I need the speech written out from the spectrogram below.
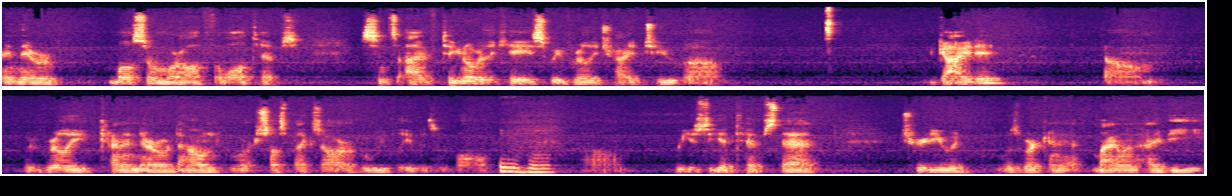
and they were most of them were off the wall tips. Since I've taken over the case, we've really tried to um, guide it. Um, we've really kind of narrowed down who our suspects are, who we believe is involved. mhm. Um, we used to get tips that Trudy would, was working at Milan Hy-Vee.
